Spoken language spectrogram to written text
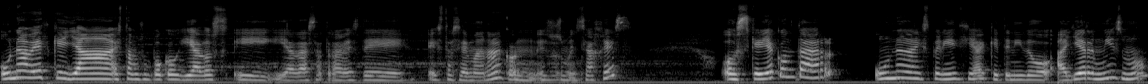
Una vez que ya estamos un poco guiados y guiadas a través de esta semana con esos mensajes, os quería contar una experiencia que he tenido ayer mismo.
